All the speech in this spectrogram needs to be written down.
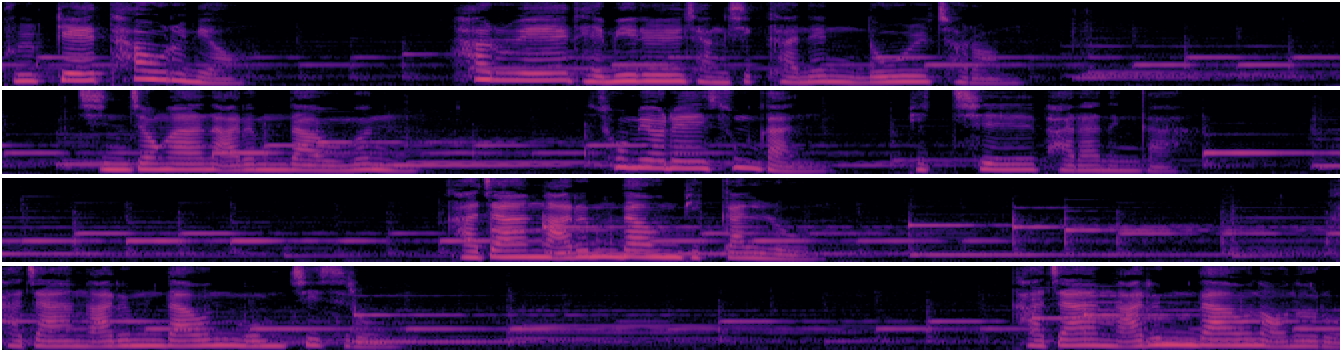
붉게 타오르며 하루의 대미를 장식하는 노을처럼 진정한 아름다움은 소멸의 순간 빛을 발하는가. 가장 아름다운 빛깔로, 가장 아름다운 몸짓으로, 가장 아름다운 언어로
